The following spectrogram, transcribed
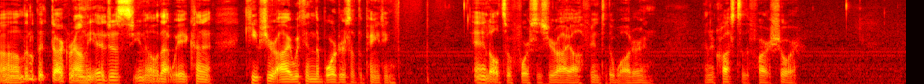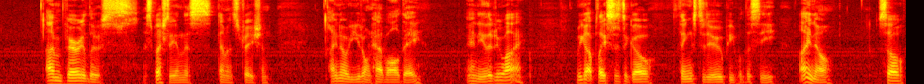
Uh, a little bit dark around the edges, you know, that way it kind of keeps your eye within the borders of the painting and also forces your eye off into the water and, and across to the far shore. I'm very loose, especially in this demonstration. I know you don't have all day, and neither do I. We got places to go, things to do, people to see. I know. So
